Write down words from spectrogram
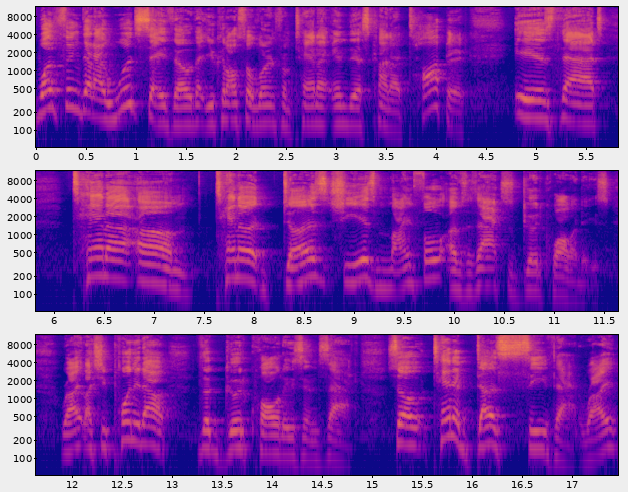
One thing that I would say though that you can also learn from Tana in this kind of topic is that Tana, um, Tana does, she is mindful of Zach's good qualities, right? Like she pointed out the good qualities in Zach. So Tana does see that, right?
